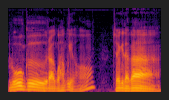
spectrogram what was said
로그라고 하고요. 자, 여기다가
